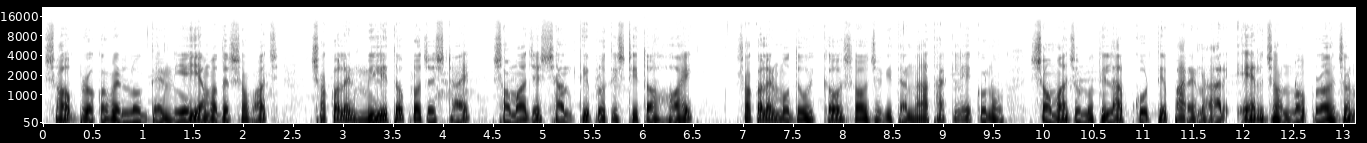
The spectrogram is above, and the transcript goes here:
সব রকমের লোকদের নিয়েই আমাদের সমাজ সকলের মিলিত প্রচেষ্টায় সমাজে শান্তি প্রতিষ্ঠিত হয়। সকলের মধ্যে ঐক্য ও সহযোগিতা না থাকলে কোনো সমাজ উন্নতি লাভ করতে পারে না। আর এর জন্য প্রয়োজন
